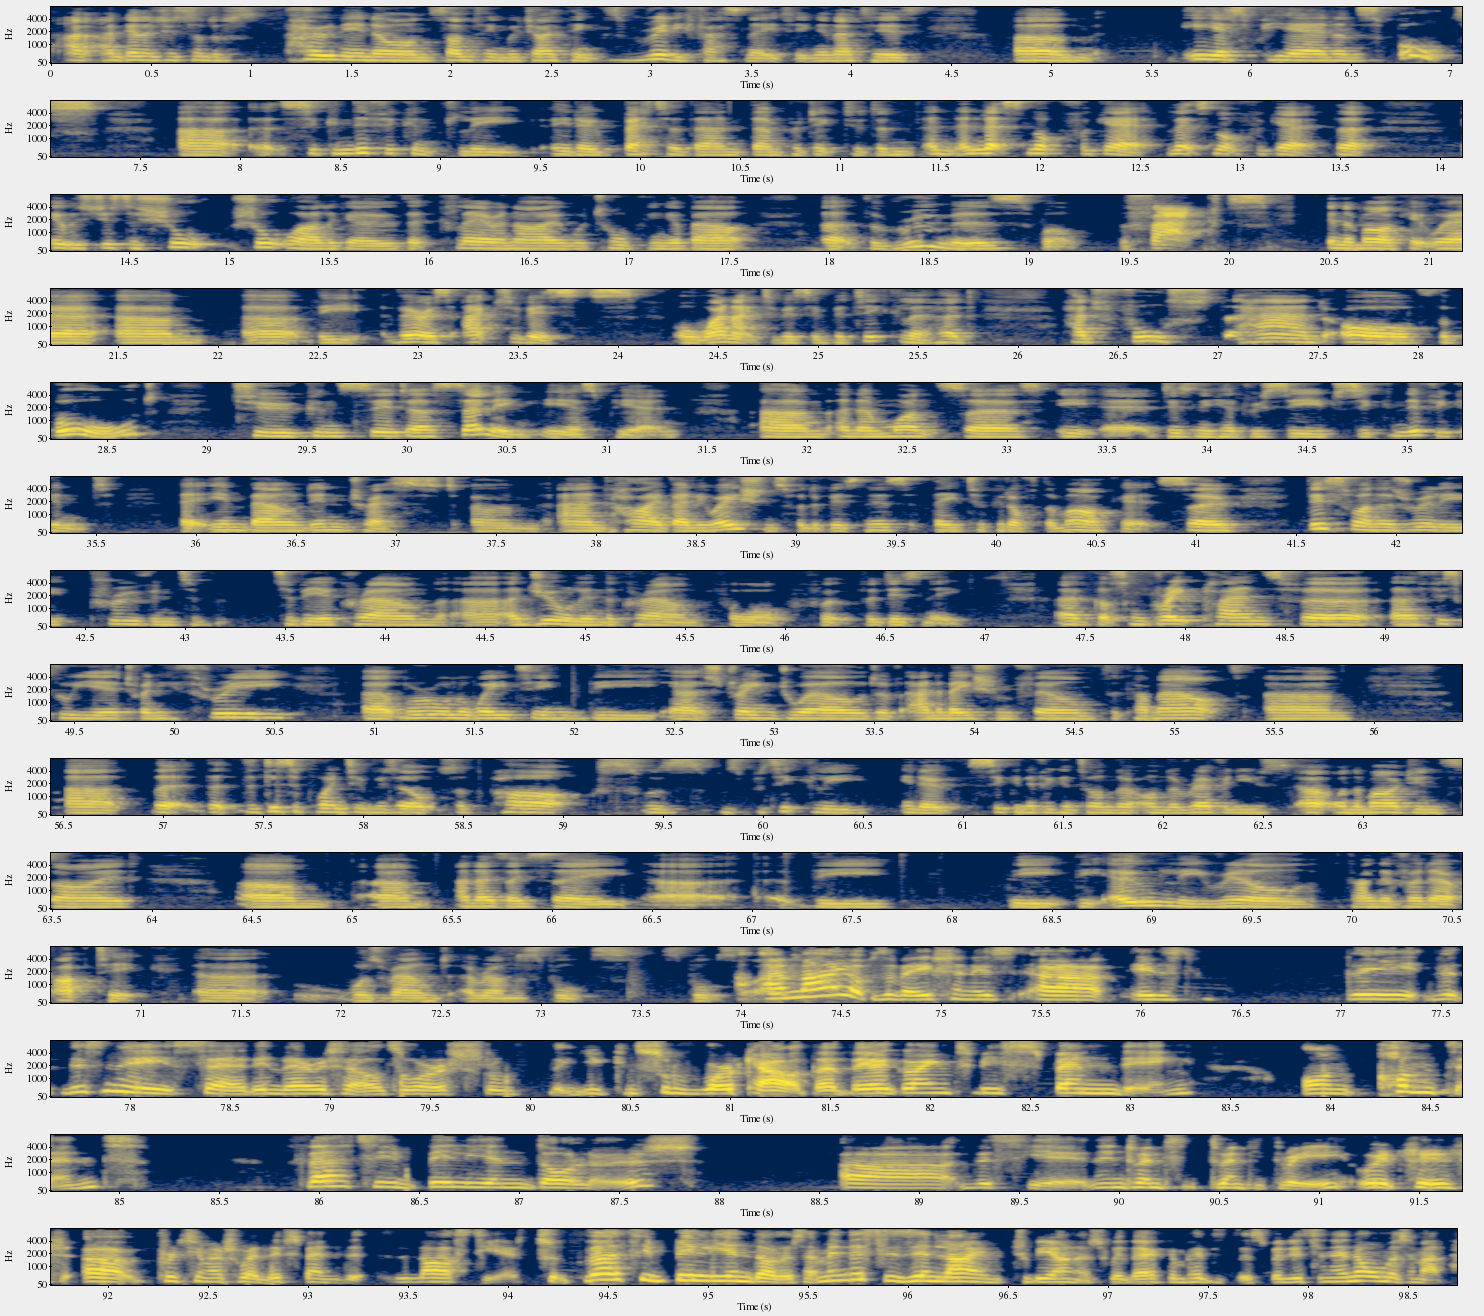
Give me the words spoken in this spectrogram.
I, am going to just sort of hone in on something which I think is really fascinating, and that is um, ESPN and sports uh, significantly, you know, better than than predicted. And, and and let's not forget, let's not forget that it was just a short short while ago that Claire and I were talking about uh, the rumours, well, the facts in the market where um, uh, the various activists, or one activist in particular, had had forced the hand of the board to consider selling ESPN. Um, and then once uh, uh, Disney had received significant inbound interest um, and high valuations for the business, they took it off the market. So this one has really proven to to be a crown, uh, a jewel in the crown for for, for Disney. I've got some great plans for uh, fiscal year 23. Uh, we're all awaiting the uh, Strange World of animation film to come out. Um, uh, the, the, the, disappointing results of parks was, was particularly you know significant on the on the revenues uh, on the margin side, um, um, and as I say, uh, the the the only real kind of you know, uptick uh, was around around the sports sports side. And my observation is uh, is the, the, Disney said in their results, or sort of you can sort of work out that they're going to be spending on content thirty billion dollars uh, this year in 2023, which is uh, pretty much what they spent last year. $30 billion. I mean, this is in line, to be honest, with their competitors, but it's an enormous amount.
